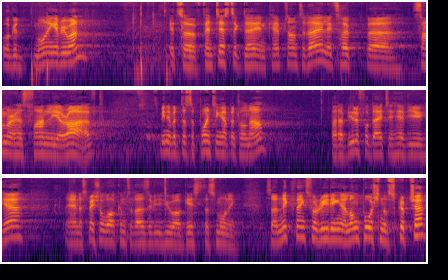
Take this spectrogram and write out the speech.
well, good morning, everyone. It's a fantastic day in Cape Town today. Let's hope uh, summer has finally arrived. It's been a bit disappointing up until now, but a beautiful day to have you here, and a special welcome to those of you who are guests this morning. So, Nick, thanks for reading a long portion of Scripture.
